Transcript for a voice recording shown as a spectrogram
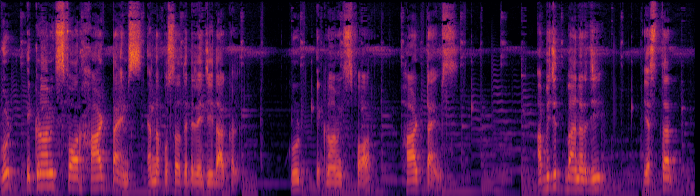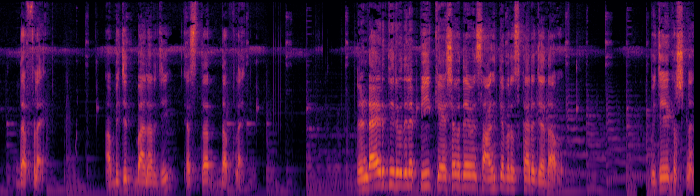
Good Economics for Hard Times എന്ന പുസ്തകത്തിന്റെ രചയിതാക്കൾ. Good Economics for Hard Times Abhijit Banerjee Esther Duflo. Abhijit Banerjee Esther Duflo. രണ്ടായിരത്തി ഇരുപതിലെ പി കേശവദേവ് സാഹിത്യ പുരസ്കാര ജേതാവ്. വിജയകൃഷ്ണൻ.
